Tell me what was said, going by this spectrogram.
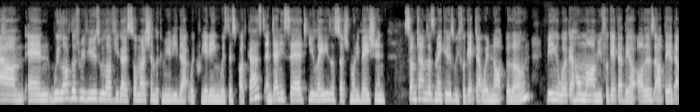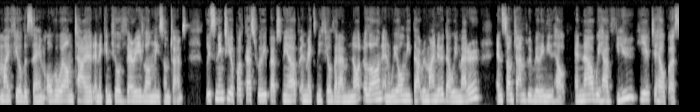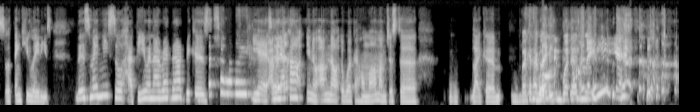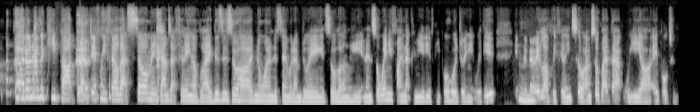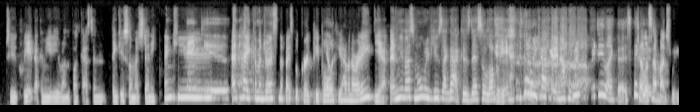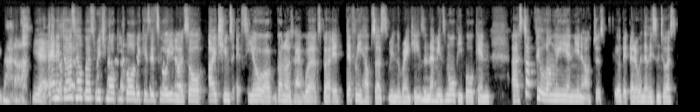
Um, and we love those reviews. We love you guys so much and the community that we're creating with this podcast. And Danny said, You ladies are such motivation. Sometimes as makers, we forget that we're not alone. Being a work at home mom, you forget that there are others out there that might feel the same, overwhelmed, tired, and it can feel very lonely sometimes. Listening to your podcast really peps me up and makes me feel that I'm not alone. And we all need that reminder that we matter. And sometimes we really need help. And now we have you here to help us. So thank you, ladies this made me so happy when I read that because that's so lovely. Yeah, I mean, I can't, you know, I'm not a work at home mom. I'm just a like a work at home lady. Work at home lady. Yeah. so I don't have the key part, but I've definitely felt that so many times that feeling of like, this is so hard, no one understands what I'm doing, it's so lonely. And then so when you find that community of people who are doing it with you, it's mm. a very lovely feeling. So I'm so glad that we are able to to create that community around the podcast. And thank you so much, Danny. Thank you. Thank you. And hey, come and join us in the Facebook group, people, yep. if you haven't already. Yeah, and leave us more reviews like that because they're so lovely. we can't get enough of it. We do like those. They're Tell good. us how much we matter. Yeah, and it does help us reach more people because it's all you know, it's all iTunes SEO or God knows how it works, but it definitely helps us in the rankings, mm. and that mm. means more people can uh, stop feel lonely and you know just feel a bit better when they listen to us.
